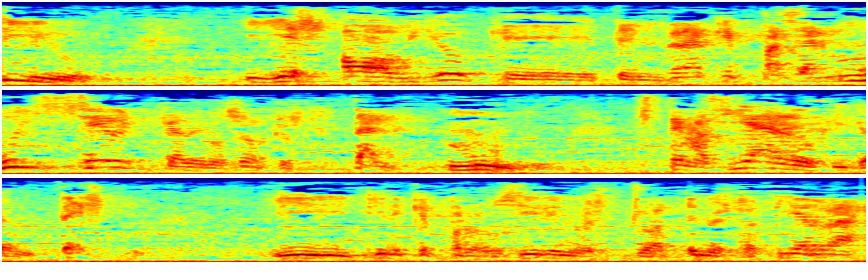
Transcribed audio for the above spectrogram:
Tilu. Y es obvio que tendrá que pasar muy cerca de nosotros, tal mundo. Es demasiado gigantesco y tiene que producir en, nuestro, en nuestra tierra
